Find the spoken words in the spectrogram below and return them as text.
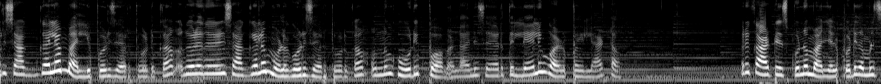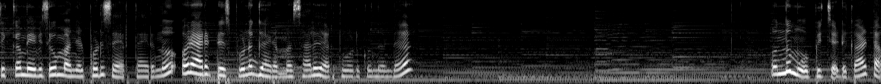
ഒരു ശകലം മല്ലിപ്പൊടി ചേർത്ത് കൊടുക്കാം. അതുപോലെ തന്നെ ഒരു ശകലം മുളക് പൊടി ചേർത്ത് കൊടുക്കാം. ഒന്നും കൂടി പോകണ്ട അതിന് ചേർത്തില്ലേലും കുഴപ്പമില്ല കേട്ടോ. ഒരു കാ ടീസ്പൂൺ മഞ്ഞൾപ്പൊടി നമ്മൾ ചിക്കൻ വേവിച്ചപ്പോൾ മഞ്ഞൾപ്പൊടി ചേർത്തായിരുന്നു. ഒരു അര ടീസ്പൂൺ ഗരം മസാല ചേർത്ത് കൊടുക്കുന്നുണ്ട്. ഒന്ന് മൂപ്പിച്ചെടുക്കാം കേട്ടോ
